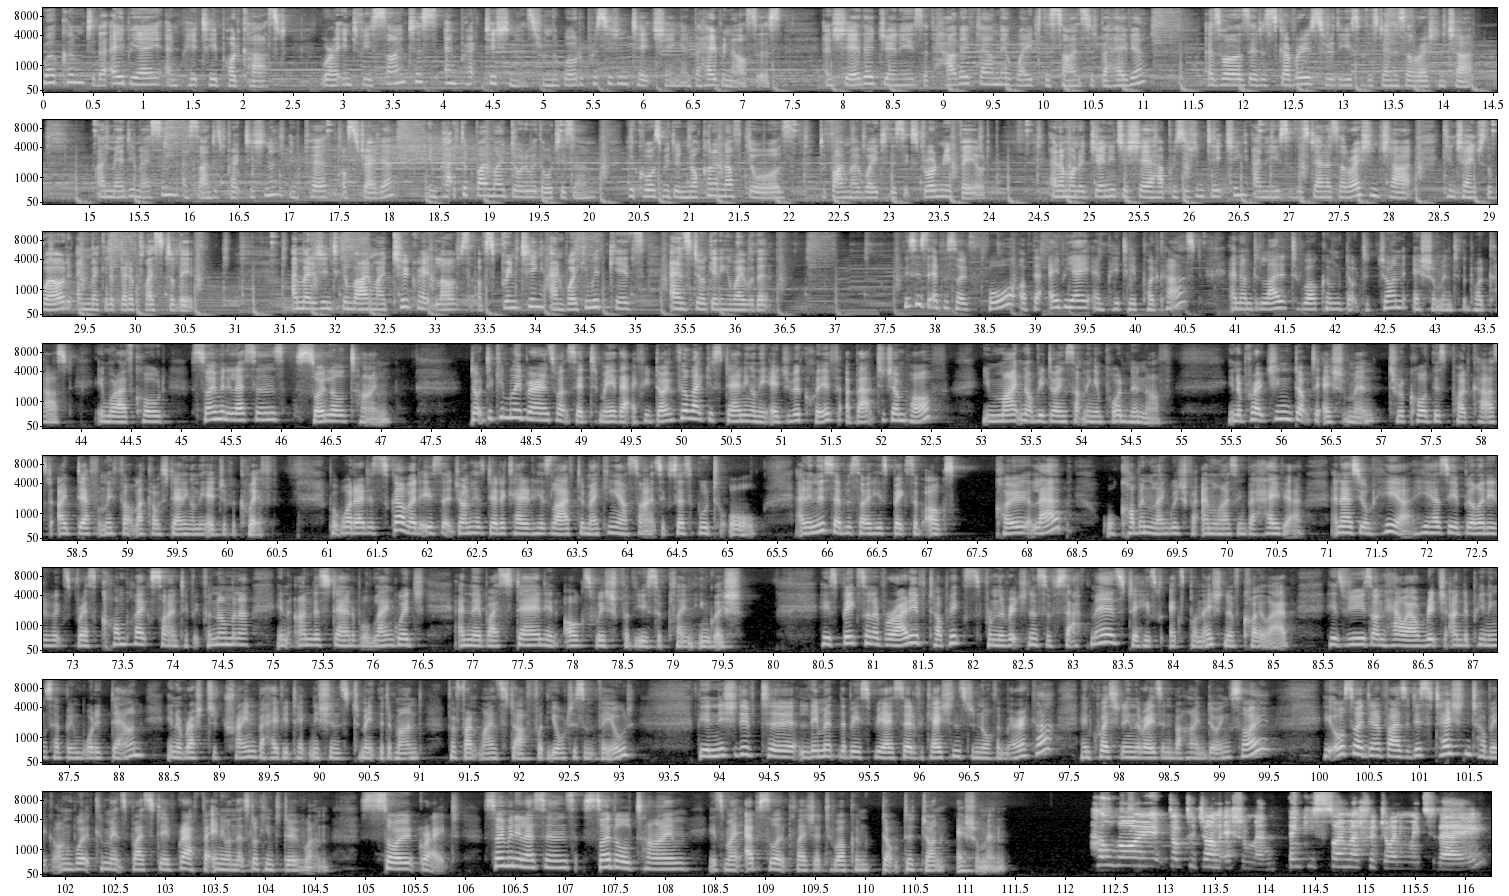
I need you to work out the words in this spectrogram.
Welcome to the ABA and PT podcast, where I interview scientists and practitioners from the world of precision teaching and behaviour analysis and share their journeys of how they found their way to the science of behaviour, as well as their discoveries through the use of the Standard Celeration Chart. I'm Mandy Mason, a scientist practitioner in Perth, Australia, impacted by my daughter with autism, who caused me to knock on enough doors to find my way to this extraordinary field. And I'm on a journey to share how precision teaching and the use of the Standard Celeration Chart can change the world and make it a better place to live. I'm managing to combine my two great loves of sprinting and working with kids and still getting away with it. This is episode four of the ABA and PT podcast, and I'm delighted to welcome Dr. John Eshleman to the podcast in what I've called So Many Lessons, So Little Time. Dr. Kimberly Berens once said to me that if you don't feel like you're standing on the edge of a cliff about to jump off, you might not be doing something important enough. In approaching Dr. Eshleman to record this podcast, I definitely felt like I was standing on the edge of a cliff. But what I discovered is that John has dedicated his life to making our science accessible to all. And in this episode, he speaks of Og's CoLab, or Common Language for Analyzing Behavior. And as you'll hear, he has the ability to express complex scientific phenomena in understandable language and thereby stand in Og's wish for the use of plain English. He speaks on a variety of topics, from the richness of SAFMEDS to his explanation of CoLab, his views on how our rich underpinnings have been watered down in a rush to train behaviour technicians to meet the demand for frontline staff for the autism field, the initiative to limit the BCBA certifications to North America and questioning the reason behind doing so. He also identifies a dissertation topic on work commenced by Steve Graf for anyone that's looking to do one. So great. So many lessons, so little time. It's my absolute pleasure to welcome Dr. John Eshleman. Hello, Dr. John Eshleman. Thank you so much for joining me today.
